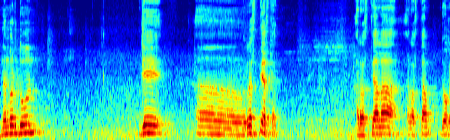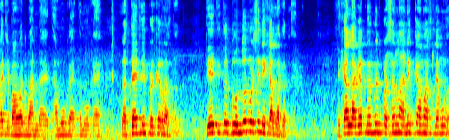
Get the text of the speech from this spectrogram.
नंबर दोन जे रस्ते असतात. रस्त्याला रस्ता दोघांची भावाची भांडणं आहेत अमुक आहे तमुक आहे. रस्त्याचे प्रकरण असतात. ते तिथं दोन दोन वर्ष निकाल लागत नाही. निकाल लागत नाही म्हणजे प्रशासनाला अनेक कामं असल्यामुळं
